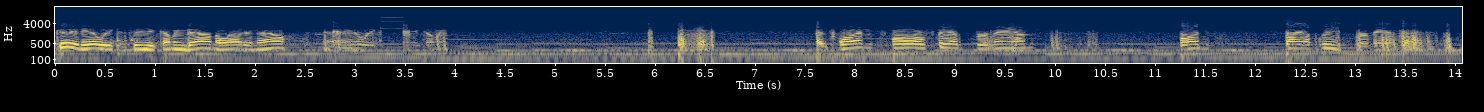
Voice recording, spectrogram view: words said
Okay, Neil, we can see you coming down the ladder now. Neil, we can see you coming. That's one small step for man, one giant leap for mankind.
